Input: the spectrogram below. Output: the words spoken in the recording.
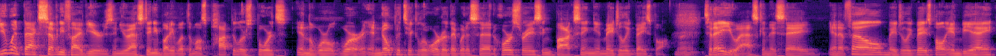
you went back 75 years and you asked anybody what the most popular sports in the world were, in no particular order, they would have said horse racing, boxing, and Major League Baseball. Today, you ask and they say NFL, Major League Baseball, NBA.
